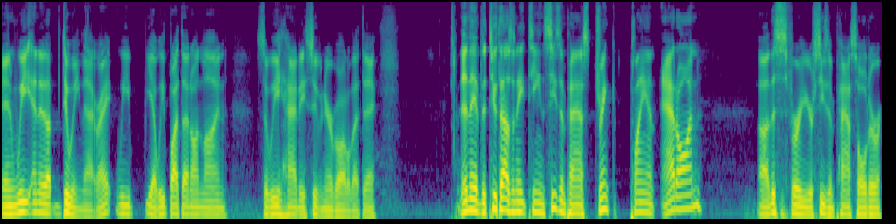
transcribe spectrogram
And we ended up doing that, right? We yeah, we bought that online, so we had a souvenir bottle that day. Then they have the 2018 season pass drink plan add-on. Uh, this is for your season pass holder.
